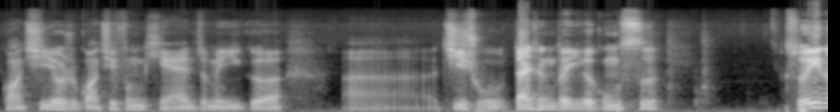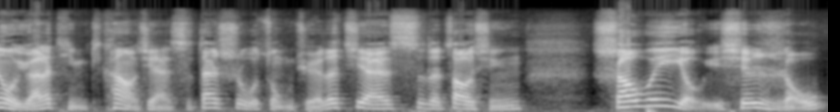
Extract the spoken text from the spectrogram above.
广汽又是广汽丰田这么一个呃技术诞生的一个公司，所以呢，我原来挺看好 GS，但是我总觉得 GS 的造型稍微有一些柔，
